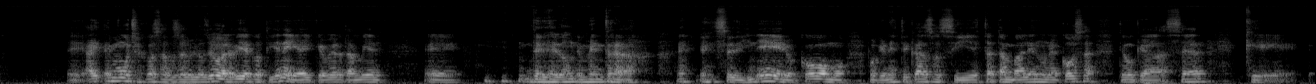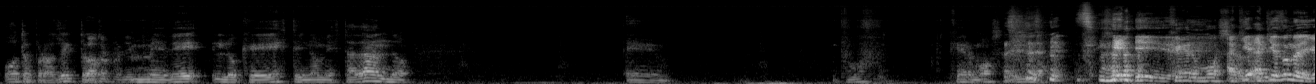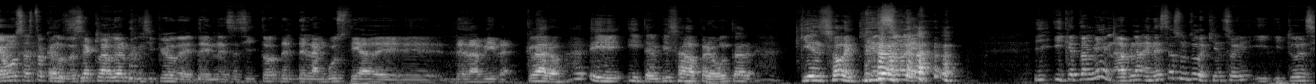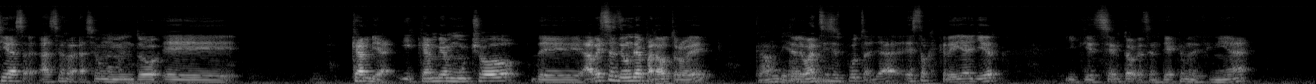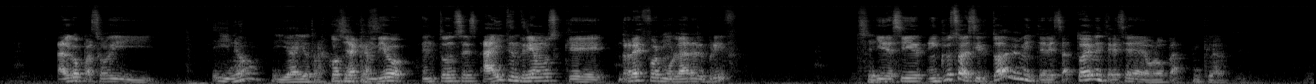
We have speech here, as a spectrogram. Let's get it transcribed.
eh, hay, hay muchas cosas, o sea, lo llevo a la vida cotidiana y hay que ver también eh, desde dónde me entra ese dinero, cómo, porque en este caso si está tambaleando una cosa, tengo que hacer que otro proyecto, Otro proyecto. me dé lo que este no me está dando. Eh, uf, qué hermosa vida. Sí. qué hermosa Aquí, vida. aquí es donde llegamos a esto que nos decía Claudio al principio de, de necesito, de, de la angustia de, de la vida. Claro, y, y te empiezas a preguntar, ¿quién soy? ¿Quién soy? Y, y que también habla en este asunto de quién soy, y, y tú decías hace, hace un momento, eh, cambia, y cambia mucho de, a veces de un día para otro, ¿eh? Cambia. te levantas y dices, puta, ya esto que creí ayer y que siento, que sentía que me definía, algo pasó y, Y no, y hay otras cosas. ya cambió. Entonces ahí tendríamos que reformular el brief Sí, y decir, incluso decir, todavía me interesa, todavía me interesa Europa. claro.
